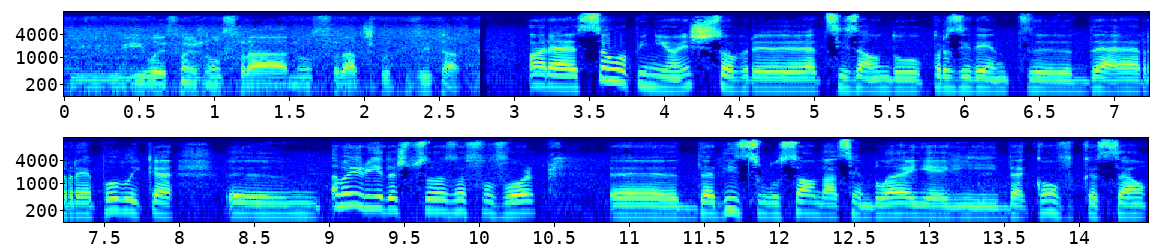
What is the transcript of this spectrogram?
que eleições não será, não será despropositado. Ora, são opiniões sobre a decisão do Presidente da República. Eh, A maioria das pessoas a favor eh, da dissolução da Assembleia e da convocação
